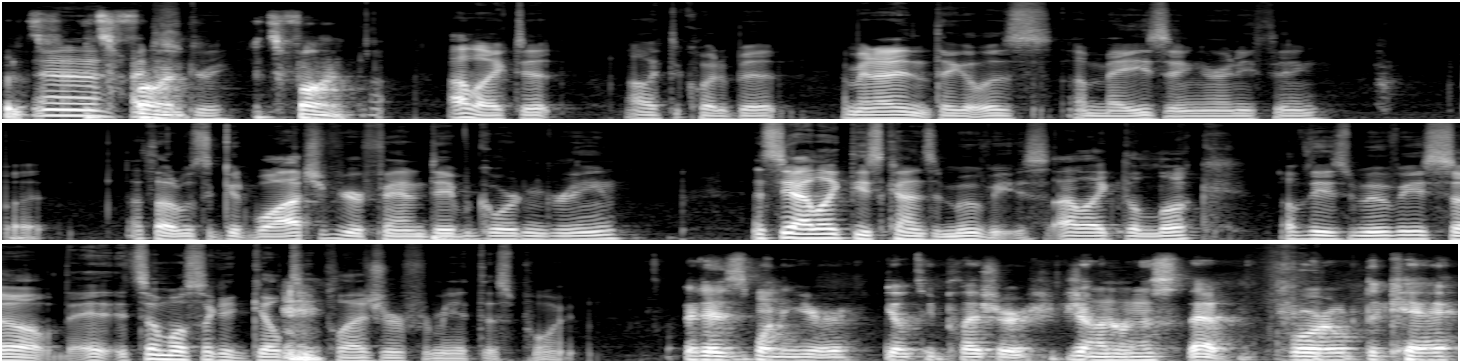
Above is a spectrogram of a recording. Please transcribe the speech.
But it's Eh, it's I fun. disagree. It's fun. I liked it. I liked it quite a bit. I mean, I didn't think it was amazing or anything, but I thought it was a good watch if you're a fan of David Gordon Green. And see, I like these kinds of movies. I like the look of these movies, so it's almost like a guilty pleasure for me at this point. It is one of your guilty pleasure genres, that royal decay.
